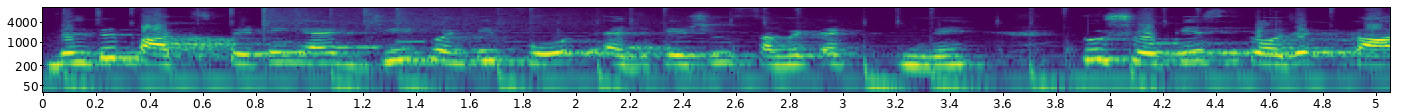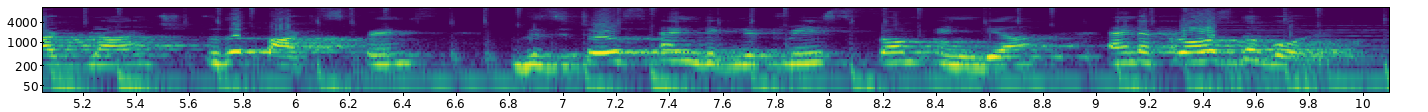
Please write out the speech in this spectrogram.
will be participating at G24 Education Summit at Pune to showcase Project Carte Blanche to the participants, visitors and dignitaries from India and across the world.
